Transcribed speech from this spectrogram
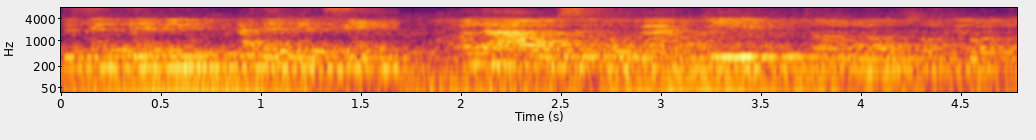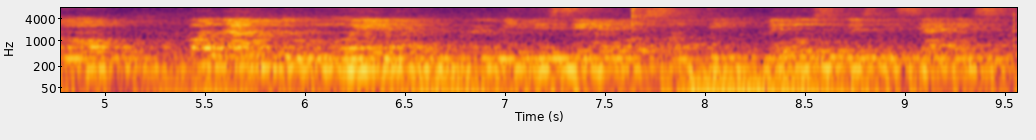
des interviews à des médecins. On a aussi remarqué dans notre environnement qu'on a de moins de médecins en santé, même aussi de spécialistes.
